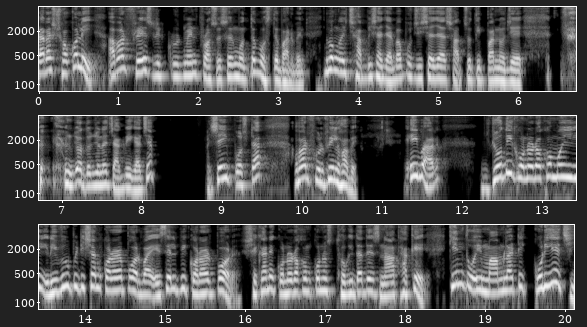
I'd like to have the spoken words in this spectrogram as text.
তারা সকলেই আবার ফ্রেশ রিক্রুটমেন্ট প্রসেসের মধ্যে বসতে পারবেন। এবং ওই ছাব্বিশ হাজার বা পঁচিশ হাজার, সাতশো তিপ্পান্ন যে যতজনের চাকরি গেছে, সেই পোস্টটা আবার ফুলফিল হবে। এইবার যদি কোনো রকম ওই রিভিউ পিটিশন করার পর বা এসএলপি করার পর সেখানে কোনো রকম কোনো স্থগিতাদেশ না থাকে, কিন্তু ওই মামলাটি করিয়েছি,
